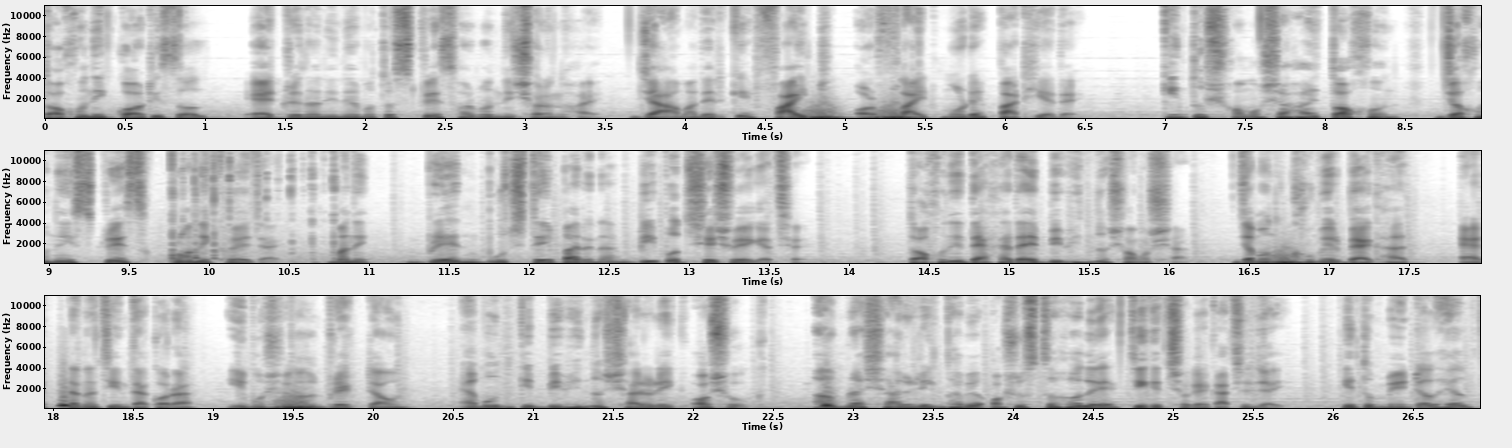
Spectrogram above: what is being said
তখনই কর্টিসল, অ্যাড্রেনালিনের মতো স্ট্রেস হরমোন নিঃসরণ হয়, যা আমাদেরকে ফাইট অর ফ্লাইট মোডে পাঠিয়ে দেয়। কিন্তু সমস্যা হয় তখন যখন এই স্ট্রেস ক্রনিক হয়ে যায় মানে ব্রেন বুঝতেই পারে না বিপদ শেষ হয়ে গেছে। তখনই দেখা দেয় বিভিন্ন সমস্যা, যেমন ঘুমের ব্যাঘাত, একটানা চিন্তা করা ইমোশনাল ব্রেকডাউন এমনকি বিভিন্ন শারীরিক অসুখ। আমরা শারীরিকভাবে অসুস্থ হলে চিকিৎসকের কাছে যাই, কিন্তু মেন্টাল হেলথ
